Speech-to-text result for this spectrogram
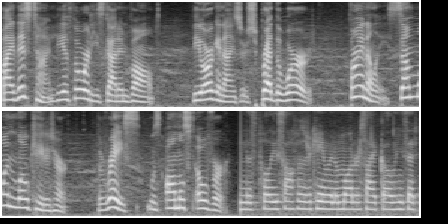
By this time, the authorities got involved. The organizers spread the word. Finally, someone located her. The race was almost over. And this police officer came in a motorcycle and he said,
